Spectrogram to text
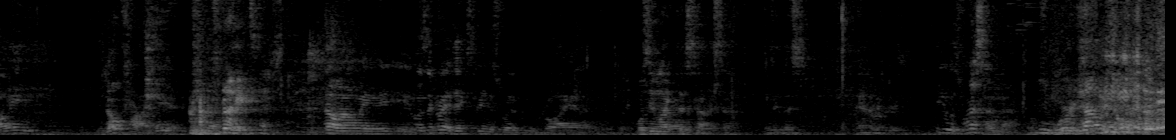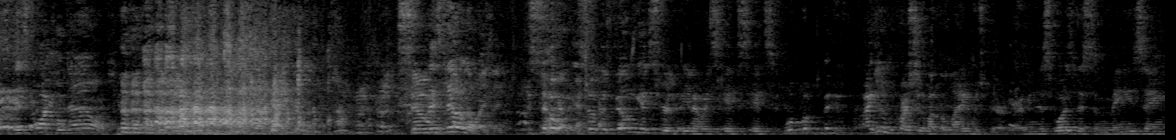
I mean, you don't fly, do you? Right. No, I mean, it it was a great experience working with Brian. And Was he like this guy, Sam? Was he this animated? He was worse than that. was it's, it's quieting down. So, It's still noisy. So, so the film gets, re- you know, it's, it's, it's, well, but, but I do have a question about the language barrier. I mean, this was this amazing,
